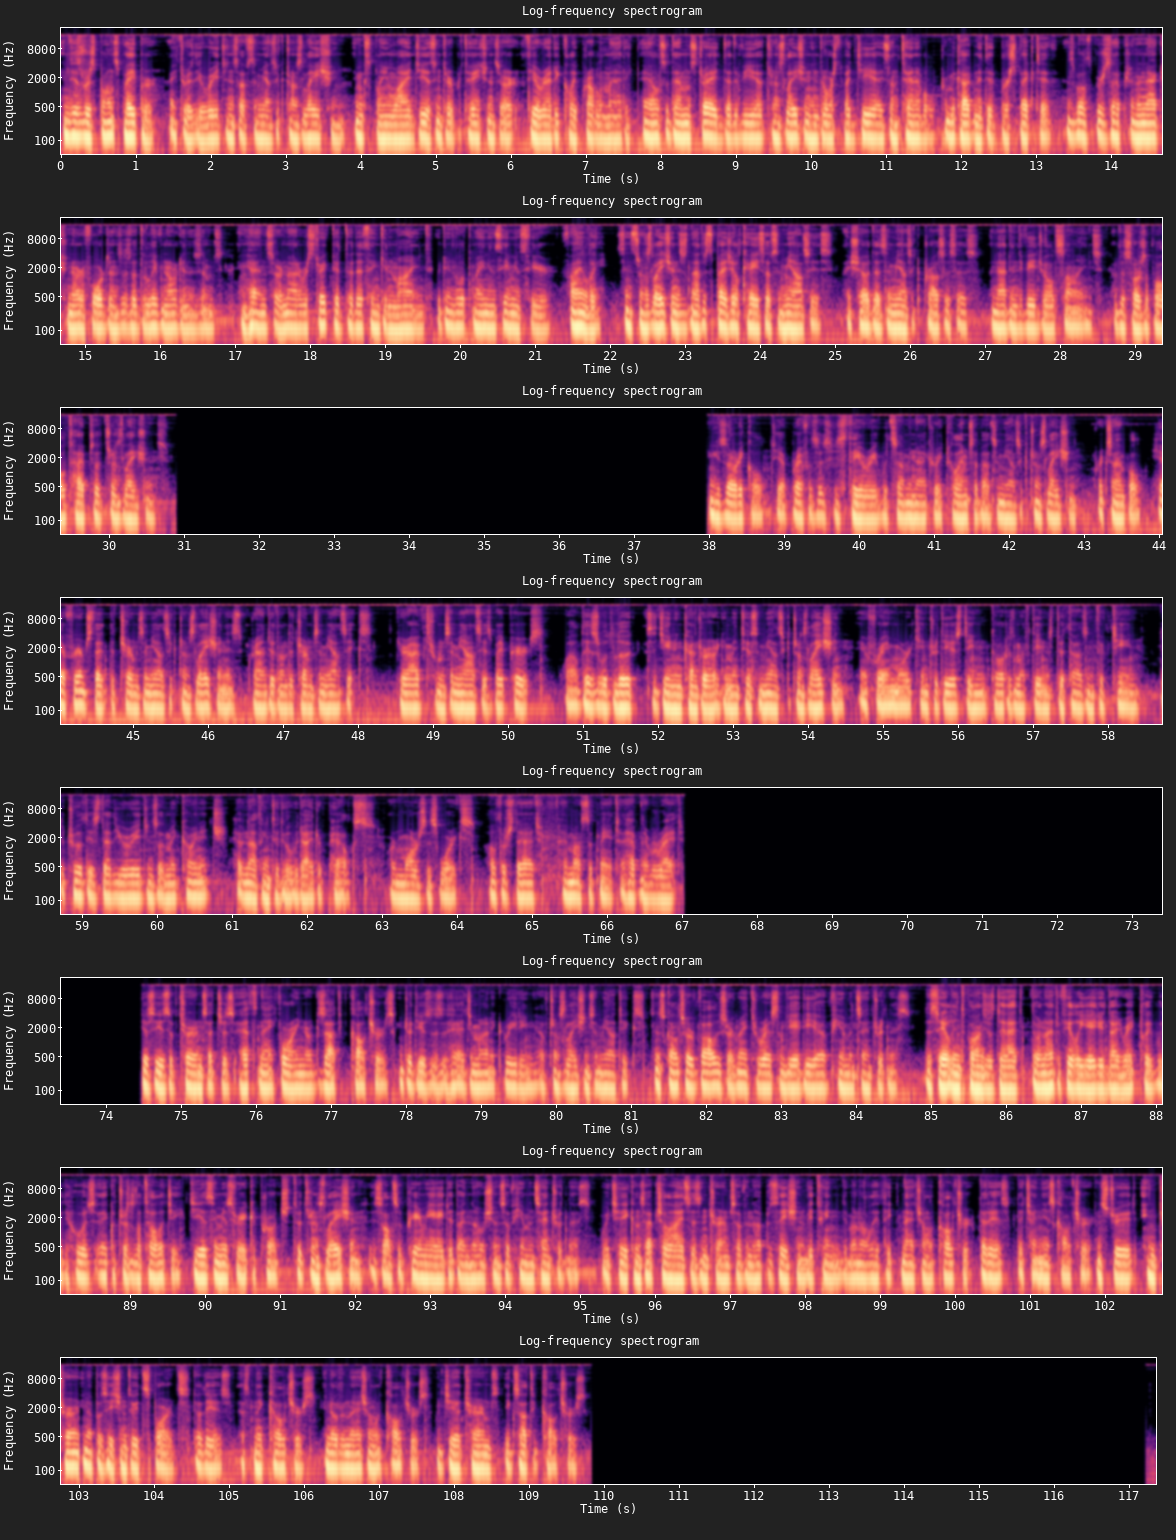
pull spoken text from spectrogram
In this response paper, I trace the origins of semiosic translation and explain why Jia's interpretations are theoretically problematic. I also demonstrate that the view of translation endorsed by Jia is untenable from a cognitive perspective, as both perception and action are affordances of the living organisms, and hence are not restricted to the thinking mind within the Lotmanian semiosphere. Finally, since translation is not a special case of semiosis, I show that semiosic processes, and not individual signs, are the source of all types of translations. In his article, Jia prefaces his theory with some inaccurate claims about semiosic translation. For example, he affirms that the term semiosic translation is grounded on the term semiotics, derived from semiosis by Peirce, while this would look as a genuine counterargument to semiosic translation, a framework introduced in Torres Martinez 2015, the truth is that the origins of my coinage have nothing to do with either Peirce's or Morris's works, authors that, I must admit, I have never read. His use of terms such as ethnic, foreign, or exotic cultures introduces a hegemonic reading of translation semiotics, since cultural values are made to rest on the idea of human-centeredness. The salient point is that, though not affiliated directly with Hu's ecotranslatology, Jia's semiospheric approach to translation is also permeated by notions of human-centeredness, which he conceptualizes in terms of an opposition between the monolithic national culture, that is, the Chinese culture, construed in turn in opposition to its parts, that is, ethnic cultures, and other national cultures, which Jia terms exotic cultures.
